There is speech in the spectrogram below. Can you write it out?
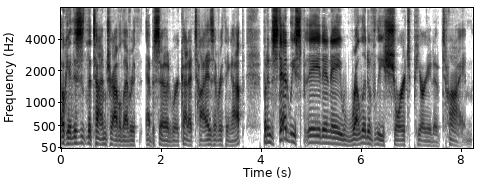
Okay, this is the time travel ever episode where it kind of ties everything up, but instead we stayed in a relatively short period of time.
